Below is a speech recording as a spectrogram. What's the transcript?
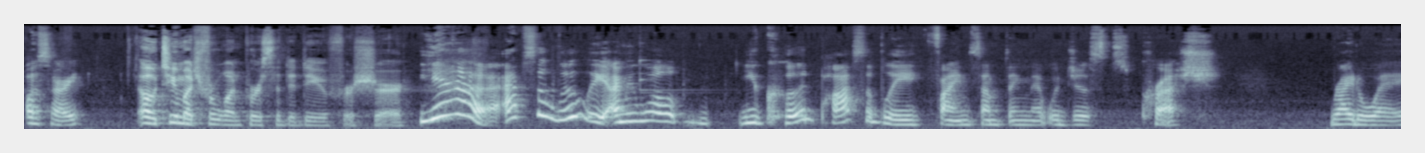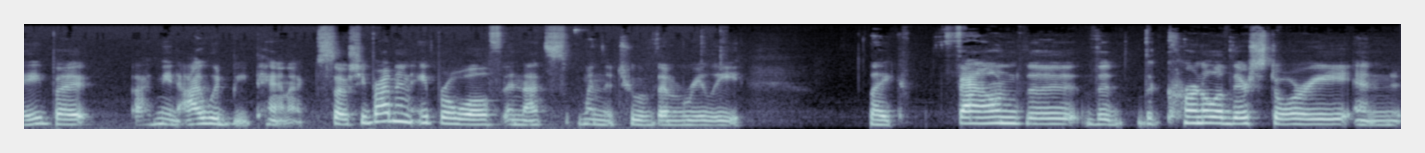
Oh, sorry. Oh, too much for one person to do for sure. Yeah, absolutely. I mean, well, you could possibly find something that would just crush right away, but I mean, I would be panicked. So she brought in April Wolf, and that's when the two of them really like found the the the kernel of their story, and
